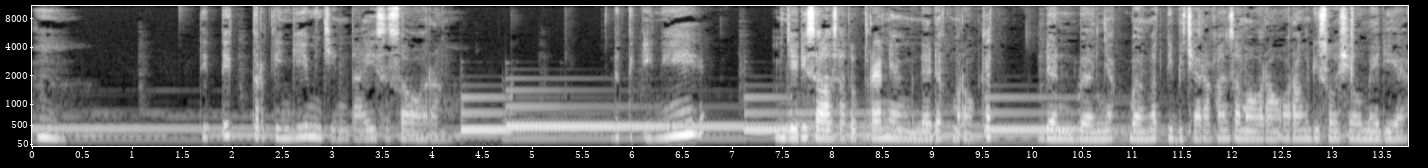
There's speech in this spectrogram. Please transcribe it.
Hmm. Titik tertinggi mencintai seseorang. Detik ini menjadi salah satu tren yang mendadak meroket dan banyak banget dibicarakan sama orang-orang di sosial media.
